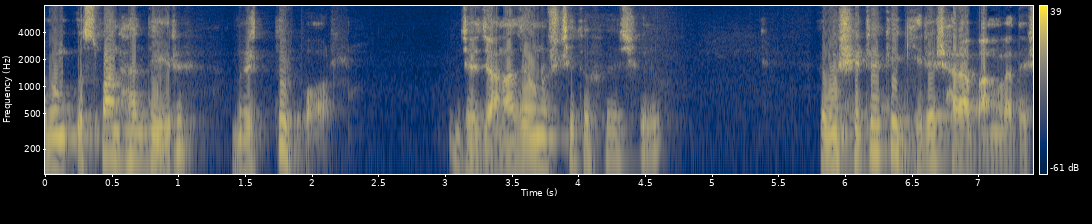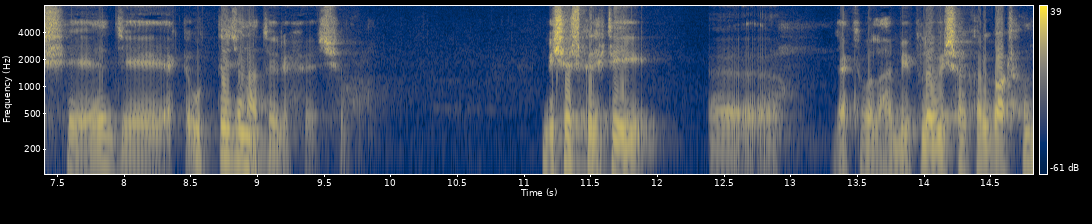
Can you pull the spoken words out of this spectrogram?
এবং উসমান হাদির মৃত্যুর পর যে জানাজা অনুষ্ঠিত হয়েছিল এবং সেটাকে ঘিরে সারা বাংলাদেশে যে একটা উত্তেজনা তৈরি হয়েছিল। বিশেষ করে একটি যাকে বলা হয় বিপ্লবী সরকার গঠন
